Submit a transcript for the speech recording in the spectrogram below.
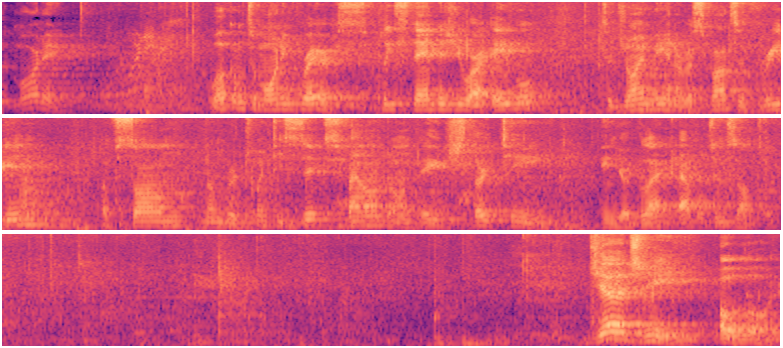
Good morning. Welcome to morning prayers. Please stand as you are able to join me in a responsive reading of Psalm number 26, found on page 13 in your black Appleton Psalter. Judge me, O Lord,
